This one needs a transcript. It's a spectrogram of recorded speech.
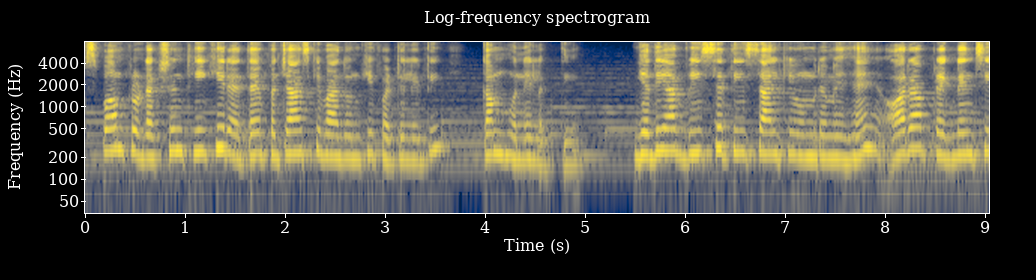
स्पर्म प्रोडक्शन ठीक ही रहता है, पचास के बाद उनकी फर्टिलिटी कम होने लगती है। यदि आप 20 से 30 साल की उम्र में हैं और आप प्रेगनेंसी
